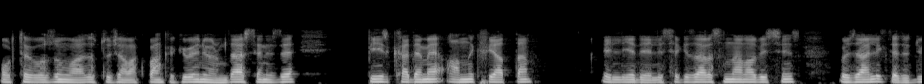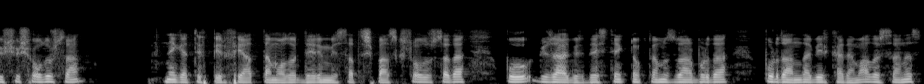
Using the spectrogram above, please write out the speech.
orta ve uzun vade tutacağım Akbank'a güveniyorum derseniz de bir kademe anlık fiyattan 57-58 arasından alabilirsiniz. Özellikle de düşüş olursa negatif bir fiyatlama olur, derin bir satış baskısı olursa da bu güzel bir destek noktamız var burada. Buradan da bir kademe alırsanız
